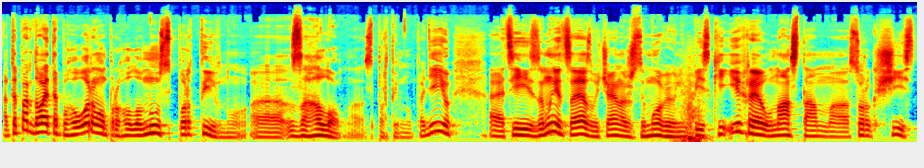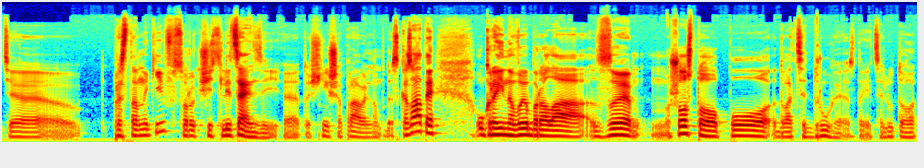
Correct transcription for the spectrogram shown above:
А тепер давайте поговоримо про головну спортивну е, загалом е, спортивну подію е, цієї зими. Це, звичайно ж, зимові Олімпійські ігри. У нас там е, 46 е, представників, 46 ліцензій, е, точніше, правильно буде сказати. Україна вибрала з 6 по 22, здається, лютого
